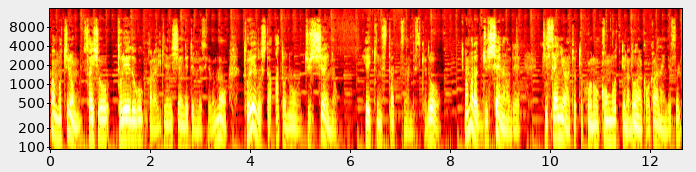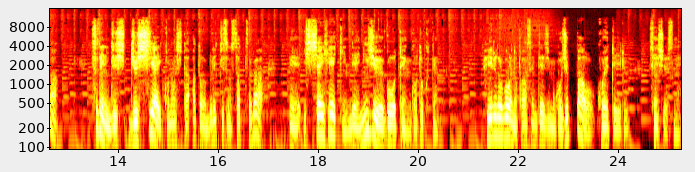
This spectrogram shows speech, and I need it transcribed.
まあもちろん最初トレード後からいきなり試合に出てるんですけども、トレードした後の10試合の平均スタッツなんですけど、まあ、まだ10試合なので、実際にはちょっとこの今後っていうのはどうなるかわからないんですが、すでに 10, 10試合こなした後のブリッジスのスタッツが、えー、1試合平均で25.5得点。フィールドゴールのパーセンテージも50%を超えている選手ですね。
